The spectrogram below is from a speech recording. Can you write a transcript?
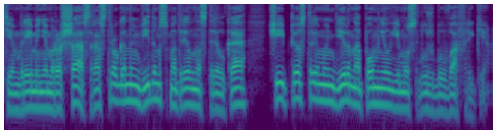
Тем временем Роша с растроганным видом смотрел на стрелка, чей пестрый мундир напомнил ему службу в Африке.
